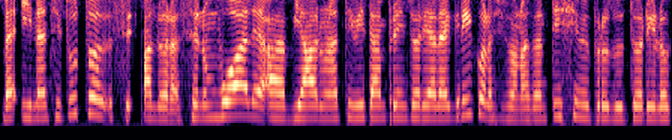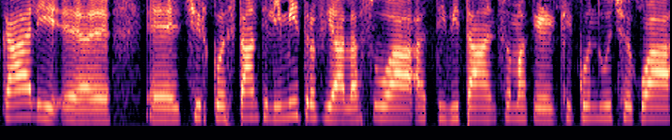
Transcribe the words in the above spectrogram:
Beh, innanzitutto, se, allora, se non vuole vuole avviare un'attività imprenditoriale agricola ci sono tantissimi produttori locali eh, eh, circostanti, limitrofi alla sua attività insomma, che, che, conduce qua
